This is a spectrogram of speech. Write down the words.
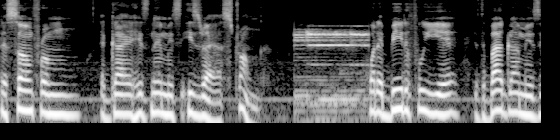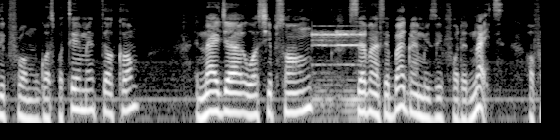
the song from a guy, his name is Israel Strong. What a beautiful year is the background music from gospeltainment.com. A Niger worship song serving as a background music for the night of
